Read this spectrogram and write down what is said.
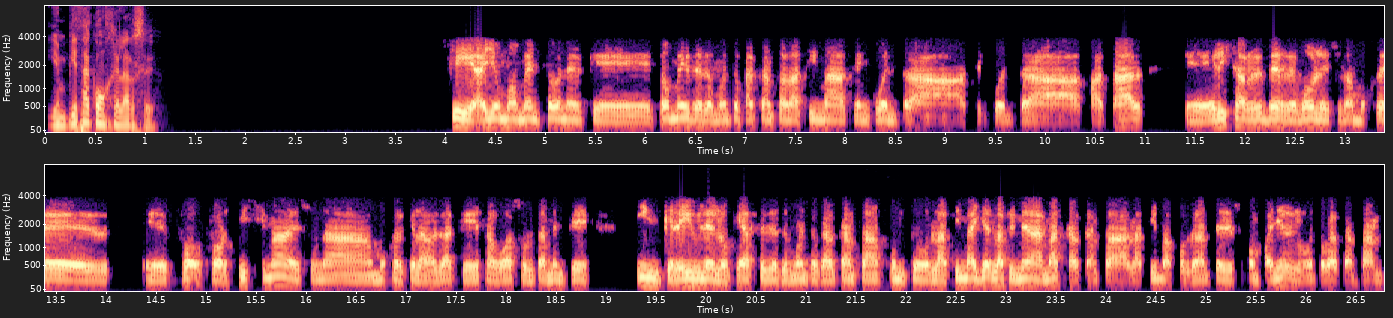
y empieza a congelarse. Sí, hay un momento en el que Tomek, desde el momento que alcanza la cima, se encuentra, se encuentra fatal. Eh, Elisa de Rebol es una mujer fortísima, es una mujer que la verdad que es algo absolutamente increíble lo que hace desde el momento que alcanzan juntos la cima. Ella es la primera además que alcanza la cima por delante de su compañero, en el momento que alcanzan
